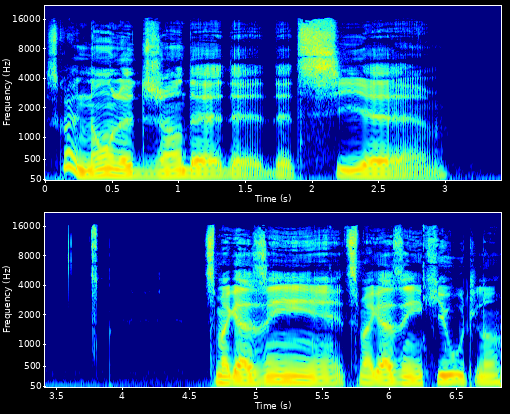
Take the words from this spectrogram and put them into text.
C'est quoi le nom, là, du genre de, de, de petit. euh, Petit magasin. Petit magasin cute, là.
